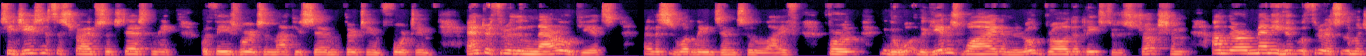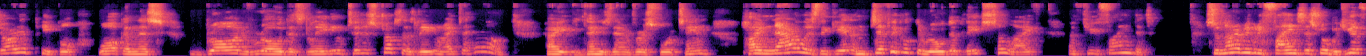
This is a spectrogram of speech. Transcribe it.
See, Jesus describes such destiny with these words in Matthew 7 13 and 14. Enter through the narrow gates. This is what leads into life. For the, the gate is wide and the road broad that leads to destruction, and there are many who go through it. So the majority of people walk in this broad road that's leading to destruction, that's leading right to hell. How he continues there in verse 14. How narrow is the gate and difficult the road that leads to life, and few find it. So not everybody finds this road, but you've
